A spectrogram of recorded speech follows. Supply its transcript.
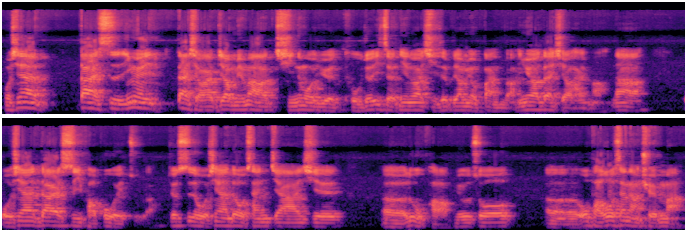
我现在大概是因为带小孩比较没办法骑那么远途，就一整天都在骑车，比较没有办法，因为要带小孩嘛。那我现在大概是以跑步为主了，就是我现在都有参加一些呃路跑，比如说呃我跑过三场全马，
